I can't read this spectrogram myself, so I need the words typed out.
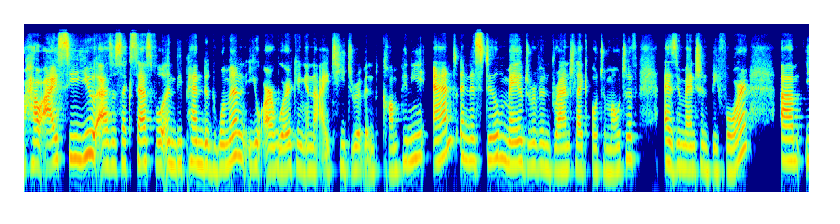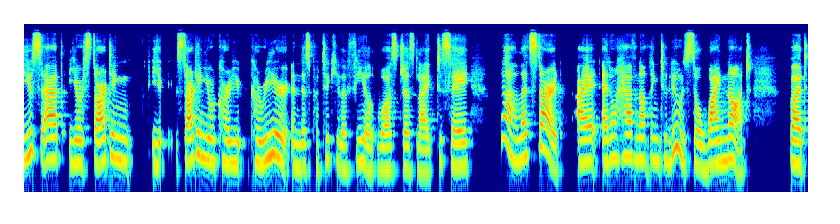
how I see you as a successful independent woman, you are working in an IT driven company and in a still male driven branch like automotive, as you mentioned before. Um, you said you're starting you, starting your career, career in this particular field was just like to say yeah, let's start. I, I don't have nothing to lose, so why not? But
